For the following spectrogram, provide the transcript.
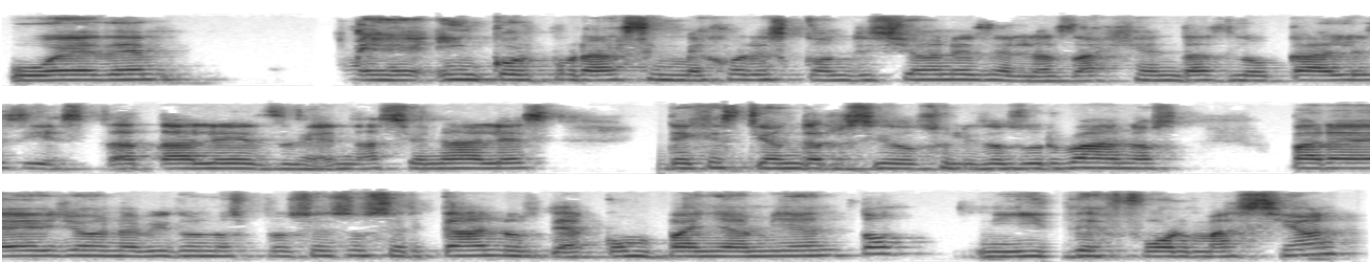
pueden eh, incorporarse en mejores condiciones en las agendas locales y estatales eh, nacionales de gestión de residuos sólidos urbanos. Para ello han habido unos procesos cercanos de acompañamiento y de formación.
